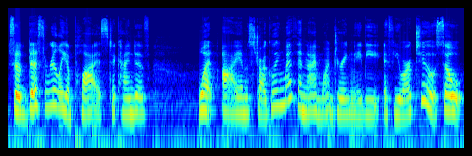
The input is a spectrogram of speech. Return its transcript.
So this really applies to kind of what I am struggling with, and I'm wondering maybe if you are too. So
